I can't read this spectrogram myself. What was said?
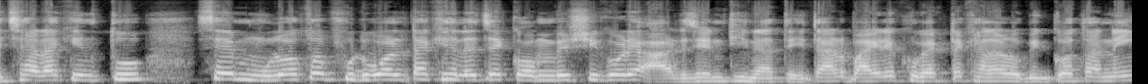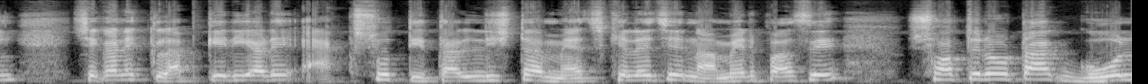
এছাড়া কিন্তু সে মূলত ফুটবলটা খেলেছে কম বেশি করে আর্জেন্টিনাতেই। তার বাইরে খুব একটা খেলার অভিজ্ঞতা নেই। সেখানে ক্লাব কেরিয়ারে একশো তেতাল্লিশটা ম্যাচ খেলেছে। নামের পাশে সতেরোটা গোল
